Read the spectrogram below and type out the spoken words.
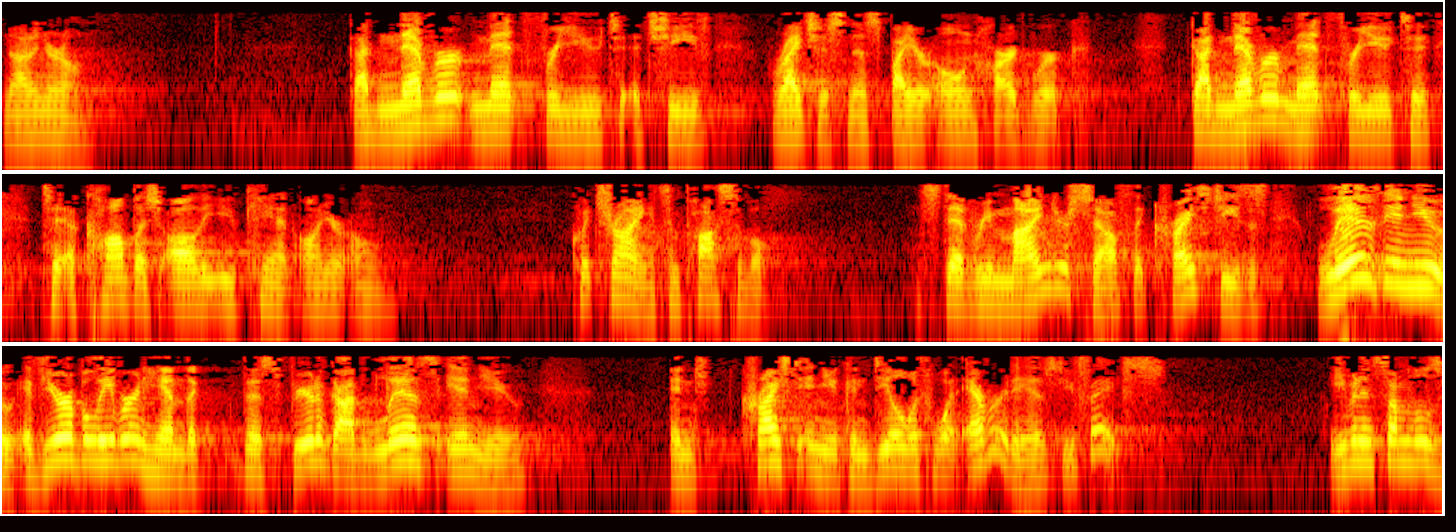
Not on your own. God never meant for you to achieve righteousness by your own hard work. God never meant for you to, to accomplish all that you can on your own. Quit trying. It's impossible. Instead, remind yourself that Christ Jesus lives in you. If you're a believer in Him, the, the Spirit of God lives in you. And Christ in you can deal with whatever it is you face. Even in some of those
